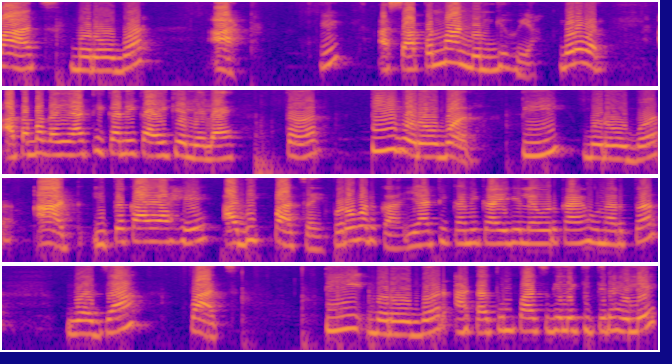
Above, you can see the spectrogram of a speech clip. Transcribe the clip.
पाच बरोबर आठ. हम्म? असं आपण मांडून घेऊया. बरोबर? आता बघा या ठिकाणी काय केलेलं आहे? तर टी बरोबर टी बरोबर आठ. इथं काय आहे? अधिक पाच आहे. बरोबर का? या ठिकाणी काय गेल्यावर काय होणार तर? वजा पाच. टी बरोबर आठातून पाच गेले किती राहिले?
